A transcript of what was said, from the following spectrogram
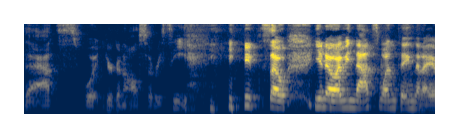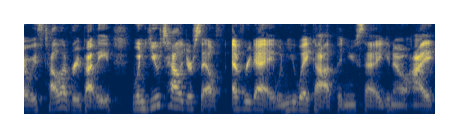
that's what you're going to also receive so you know I mean that's one thing that I always tell everybody when you tell yourself every day when you wake up and you say you know I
